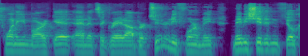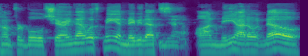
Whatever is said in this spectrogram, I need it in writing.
20 market and it's a great opportunity for me. Maybe she didn't feel comfortable sharing that with me and maybe that's yeah. on me. I don't know.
